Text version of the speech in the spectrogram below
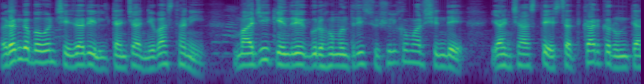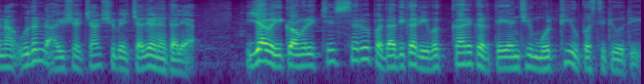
रंगभवन शेजारील त्यांच्या निवासस्थानी माजी केंद्रीय गृहमंत्री सुशीलकुमार शिंदे यांच्या हस्ते सत्कार करून त्यांना उदंड आयुष्याच्या शुभेच्छा देण्यात आल्या. यावेळी काँग्रेसचे सर्व पदाधिकारी व कार्यकर्ते यांची मोठी उपस्थिती होती.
